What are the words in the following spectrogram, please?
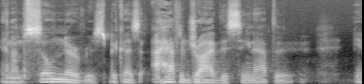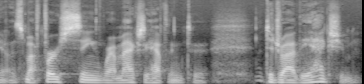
and I'm so nervous because I have to drive this scene. I have to you know, it's my first scene where I'm actually having to to drive the action,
